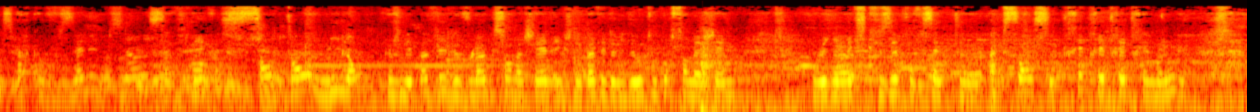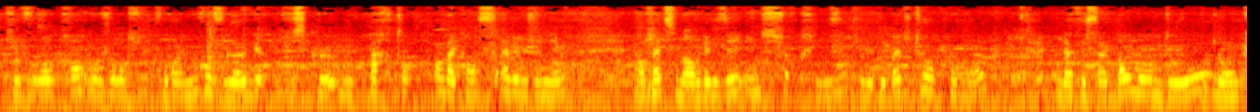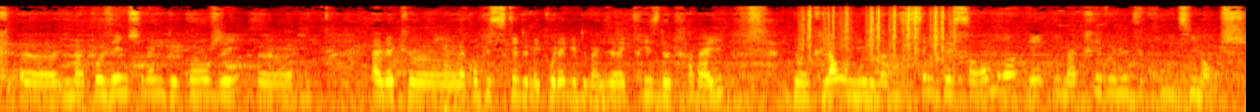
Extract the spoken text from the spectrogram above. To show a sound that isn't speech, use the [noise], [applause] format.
j'espère que vous allez bien. Ça fait 100 ans, 1000 ans que je n'ai pas fait de vlog sur ma chaîne et que je n'ai pas fait de vidéo tout court sur ma chaîne. Veuillez m'excuser pour cette euh, absence très très très très longue. Je vous reprends aujourd'hui pour un nouveau vlog puisque nous partons en vacances avec Julien. En fait, il m'a organisé une surprise, je n'étais pas du tout au courant. Il a fait ça dans mon dos, donc euh, il m'a posé une semaine de congé euh, avec euh, la complicité de mes collègues et de ma directrice de travail. Donc là, on est le mardi 5 décembre et il m'a prévenu du coup dimanche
